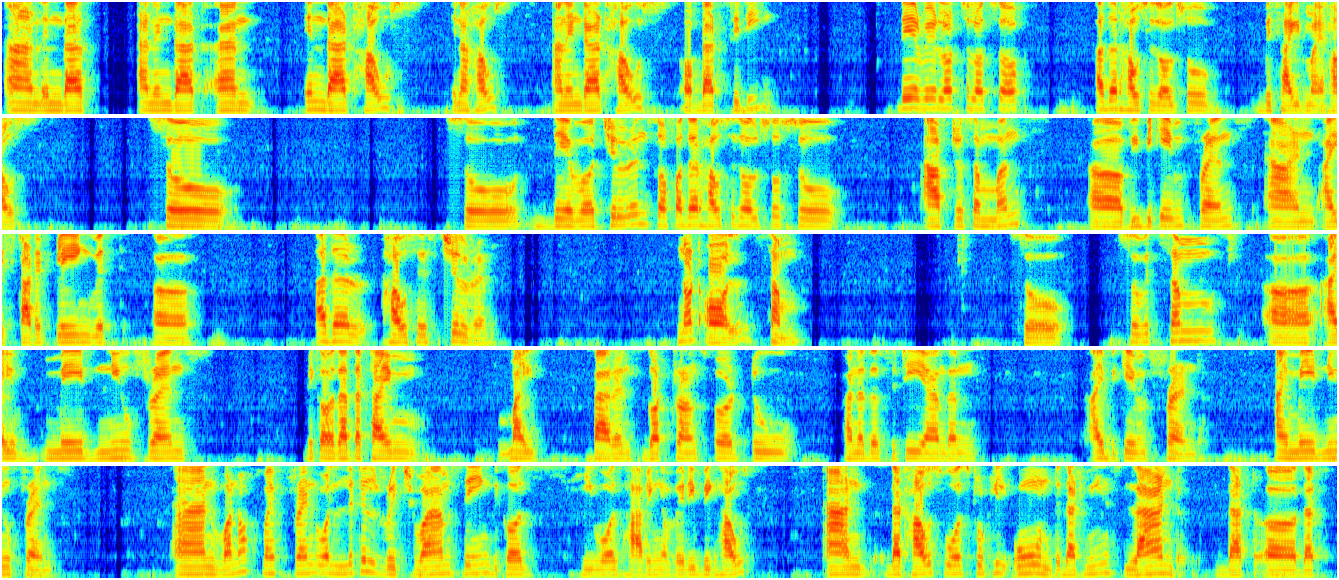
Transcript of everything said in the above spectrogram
and in that and in that and in that house in a house and in that house of that city there were lots and lots of other houses also beside my house. So so there were childrens of other houses also so after some months uh, we became friends and i started playing with uh, other houses children. Not all some. So so with some uh, i made new friends because at the time my parents got transferred to another city and then i became a friend i made new friends. And one of my friend was little rich why i'm saying because he was having a very big house. And that house was totally owned. That means land that uh, that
